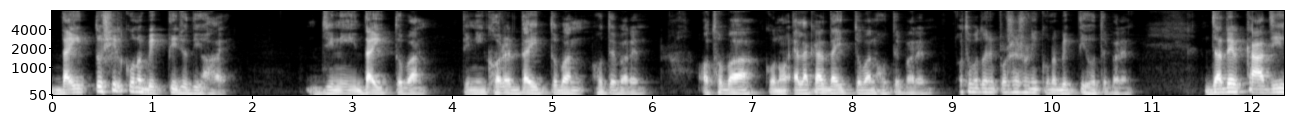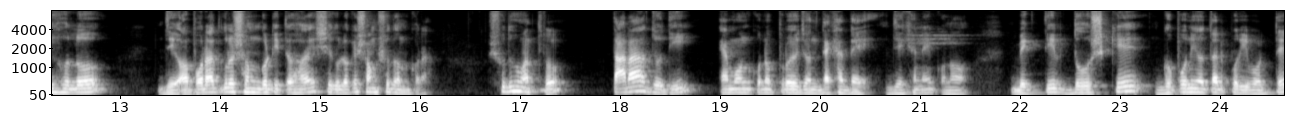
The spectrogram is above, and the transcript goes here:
দায়িত্বশীল কোনো ব্যক্তি যদি হয়, যিনি দায়িত্ববান, তিনি ঘরের দায়িত্ববান হতে পারেন অথবা কোনো এলাকার দায়িত্ববান হতে পারেন অথবা তিনি প্রশাসনিক কোনো ব্যক্তি হতে পারেন, যাদের কাজই হলো যে অপরাধগুলো সংগঠিত হয় সেগুলোকে সংশোধন করা। শুধুমাত্র তারা যদি এমন কোনো প্রয়োজন দেখা দেয় যেখানে কোনো ব্যক্তির দোষকে গোপনীয়তার পরিবর্তে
